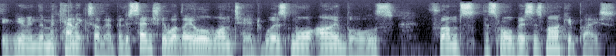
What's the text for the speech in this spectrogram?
you know, in the mechanics of it. But essentially, what they all wanted was more eyeballs from the small business marketplace.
